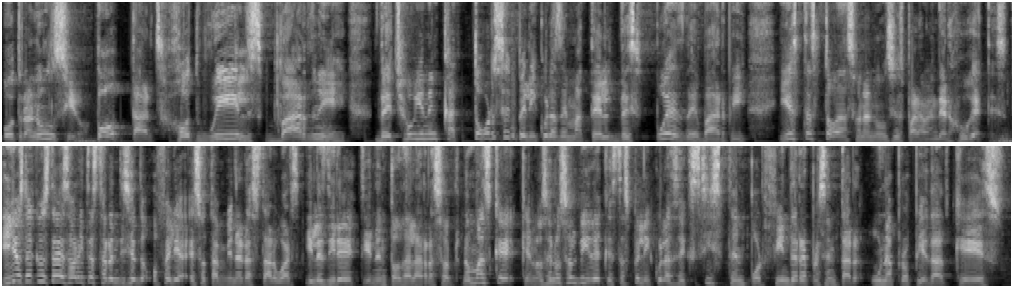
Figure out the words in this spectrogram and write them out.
otro anuncio. Pop Tarts, Hot Wheels, Barney. De hecho, vienen 14 películas de Mattel después de Barbie y estas todas son anuncios para vender juguetes. Y yo sé que ustedes ahorita estarán diciendo, Ofelia, eso también era Star Wars y les diré, tienen toda la razón. No más que que no se nos olvide que estas películas existen por fin de representar una propiedad que es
